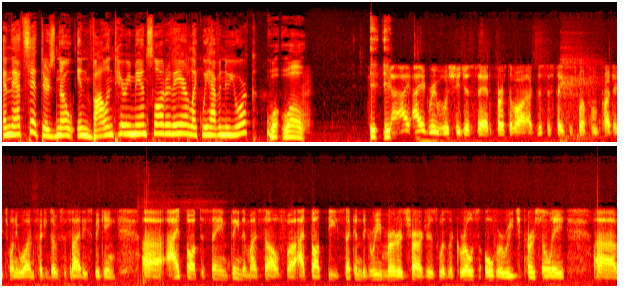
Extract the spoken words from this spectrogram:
and that's it. There's no involuntary manslaughter there like we have in New York. Well, well it, it, Yeah, I, I agree with what she just said. First of all, this is Stacy Swimp from Project 21, Frederick Douglass Society speaking. Uh, I thought the same thing to myself. Uh, I thought the second degree murder charges was a gross overreach personally, uh,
